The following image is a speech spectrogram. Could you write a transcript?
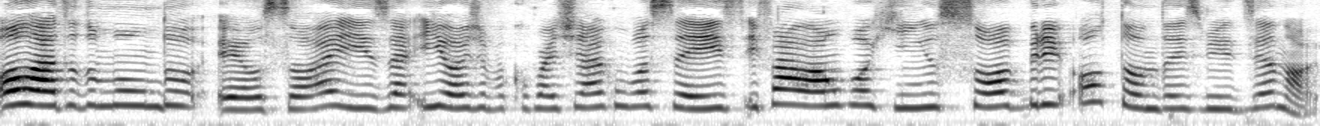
Olá todo mundo, eu sou a Isa e hoje eu vou compartilhar com vocês e falar um pouquinho sobre outono 2019.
